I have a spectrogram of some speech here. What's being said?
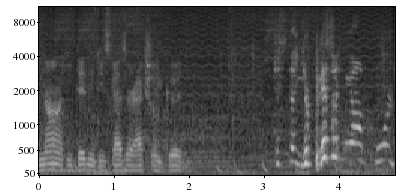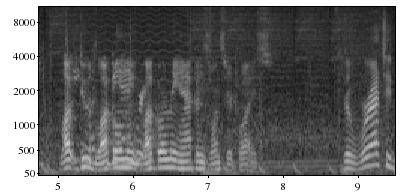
Nah, he didn't. These guys are actually good. Just the, you're pissing me off more. Luck, dude, luck only angry. luck only happens once or twice. Dude, we're actually,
